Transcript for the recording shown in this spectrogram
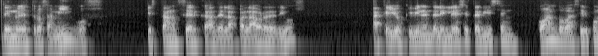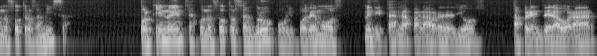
de nuestros amigos que están cerca de la palabra de Dios. Aquellos que vienen de la iglesia y te dicen, ¿cuándo vas a ir con nosotros a misa? ¿Por qué no entras con nosotros al grupo y podemos meditar la palabra de Dios, aprender a orar,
